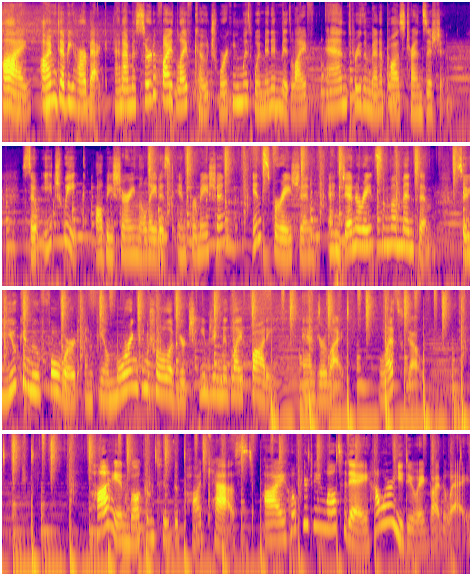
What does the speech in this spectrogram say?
Hi, I'm Debbie Harbec, and I'm a certified life coach working with women in midlife and through the menopause transition. So each week, I'll be sharing the latest information, inspiration, and generate some momentum so you can move forward and feel more in control of your changing midlife body and your life. Let's go. Hi, and welcome to the podcast. I hope you're doing well today. How are you doing, by the way?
